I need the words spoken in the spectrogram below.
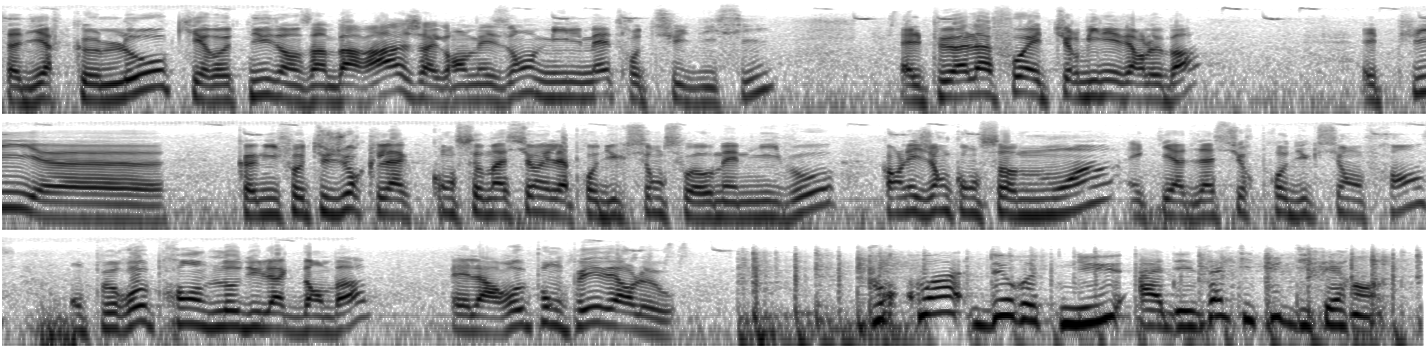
C'est-à-dire que l'eau qui est retenue dans un barrage à Grand Maison, 1000 mètres au-dessus d'ici, elle peut à la fois être turbinée vers le bas, et puis, euh, comme il faut toujours que la consommation et la production soient au même niveau, quand les gens consomment moins et qu'il y a de la surproduction en France, on peut reprendre l'eau du lac d'en bas et la repomper vers le haut. Pourquoi deux retenues à des altitudes différentes?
